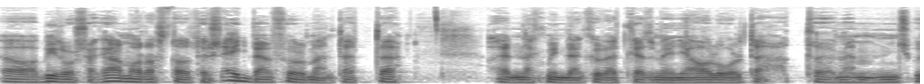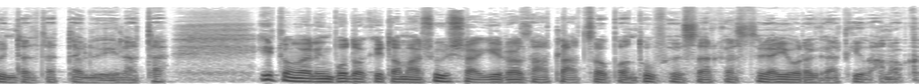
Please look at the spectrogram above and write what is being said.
a bíróság elmarasztalta, és egyben fölmentette ennek minden következménye alól, tehát nem nincs büntetett előélete. Itt van velünk Bodoki Tamás újságíró, az átlátszó.hu főszerkesztője. Jó reggelt kívánok!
